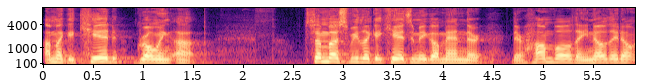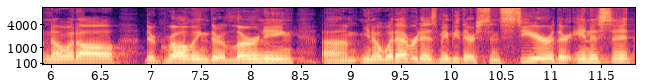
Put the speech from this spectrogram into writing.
I'm like a kid growing up. Some of us, we look at kids and we go, man, they're, they're humble. They know they don't know it all. They're growing. They're learning. Um, you know, whatever it is, maybe they're sincere. They're innocent.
